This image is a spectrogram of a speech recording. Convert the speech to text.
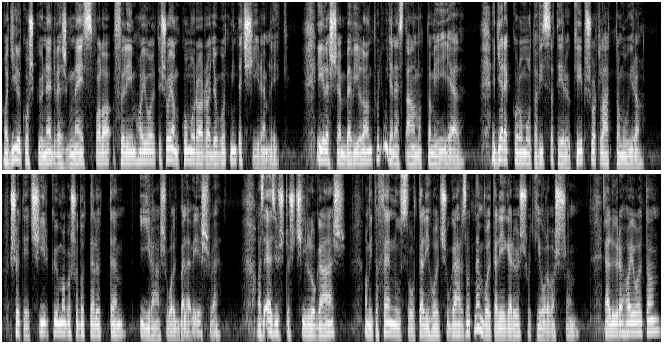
A gyilkoskő nedves gneisz fala fölém hajolt, és olyan komoran ragyogott, mint egy síremlék. Élesen bevillant, hogy ugyanezt álmodtam éjjel. Egy gyerekkorom óta visszatérő képsort láttam újra. Sötét sírkő magasodott előttem, írás volt belevésve. Az ezüstös csillogás, amit a fennúszó teliholt sugárzott, nem volt elég erős, hogy kiolvassam. Előrehajoltam,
